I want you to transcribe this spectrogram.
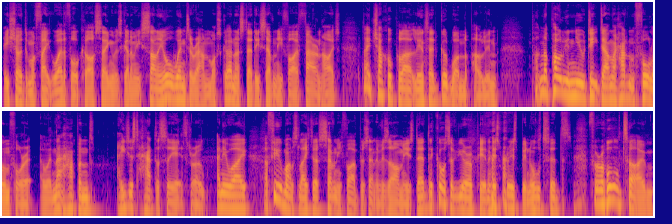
he showed them a fake weather forecast saying it was going to be sunny all winter around Moscow and a steady 75 Fahrenheit. They chuckled politely and said, Good one, Napoleon. But Napoleon knew deep down they hadn't fallen for it, and when that happened, He just had to see it through. Anyway, a few months later, 75% of his army is dead. The course of European history has been altered for all time,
